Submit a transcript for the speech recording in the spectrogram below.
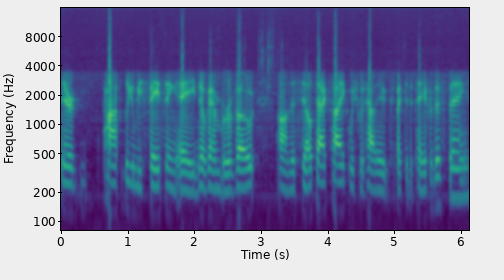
they're possibly going to be facing a November vote on the sales tax hike, which was how they expected to pay for this thing.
